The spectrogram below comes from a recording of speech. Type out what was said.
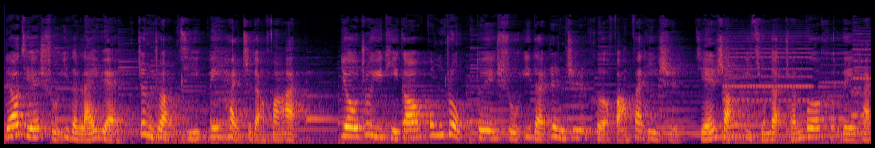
了解鼠疫的来源、症状及危害治疗方案，有助于提高公众对鼠疫的认知和防范意识，减少疫情的传播和危害。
